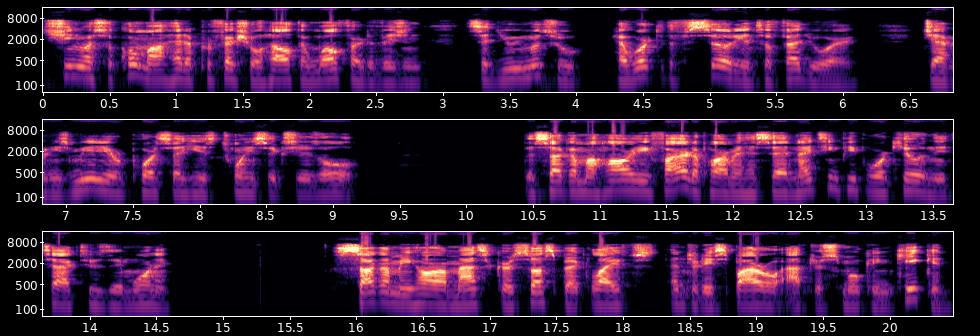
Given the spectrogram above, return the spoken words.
Shinwa Sokoma, head of Prefectural Health and Welfare Division, said Uematsu had worked at the facility until February. Japanese media reports that he is 26 years old. The Sagamihara Fire Department has said 19 people were killed in the attack Tuesday morning. Sagamihara massacre suspect life entered a spiral after smoking kiken.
